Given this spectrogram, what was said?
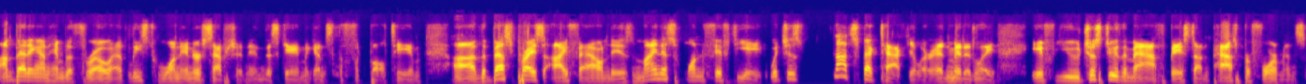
I'm betting on him to throw at least one interception in this game against the football team. the best price I found is minus 158, which is not spectacular, admittedly. If you just do the math based on past performance,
